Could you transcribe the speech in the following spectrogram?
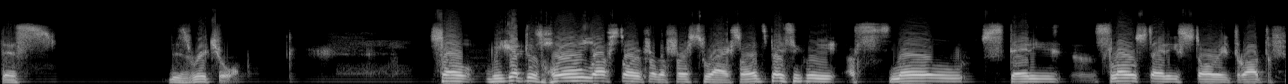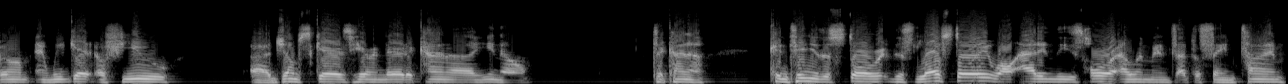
this this ritual. So we get this whole love story for the first two acts. So it's basically a slow, steady, slow, steady story throughout the film, and we get a few uh, jump scares here and there to kind of, you know, to kind of continue the story, this love story, while adding these horror elements at the same time.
